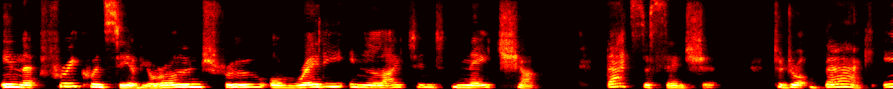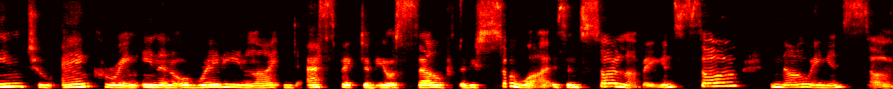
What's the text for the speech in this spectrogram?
in that frequency of your own true, already enlightened nature. That's ascension to drop back into anchoring in an already enlightened aspect of yourself that is so wise and so loving and so knowing and so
